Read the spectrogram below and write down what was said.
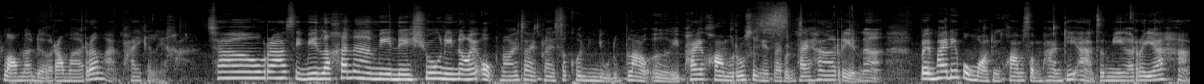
พร้อมแล้วเดี๋ยวเรามาเริ่มอ่านไพ่กันเลยค่ะ ชาวราศีมีนลัคนามีนในช่วงนี้น้อยอกน้อยใจใครสักคนอยู่หรือเปล่าเอ่ยไพ่ความรู้สึกในใจเป็นไพ่ห้าเหรียญน่ะเป็นไพ่ที่บ่งบอกถึงความสัมพันธ์ที่อาจจะมีระยะห่าง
